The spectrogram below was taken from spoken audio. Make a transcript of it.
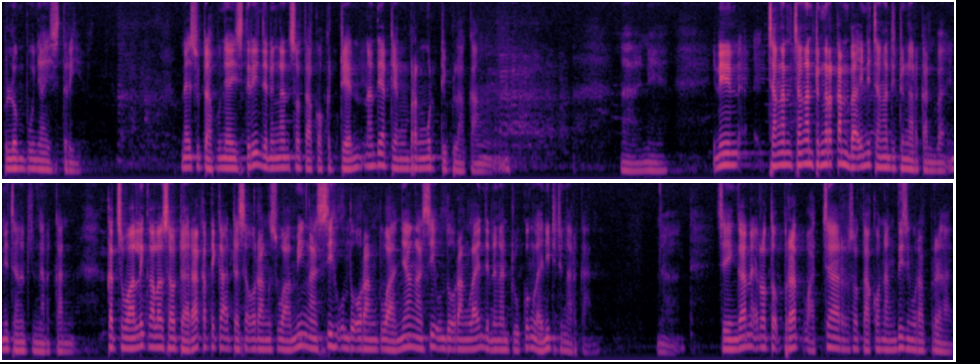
Belum punya istri. Nek sudah punya istri jenengan sotako geden, nanti ada yang merengut di belakang. Nah ini, ini jangan jangan dengarkan mbak, ini jangan didengarkan mbak, ini jangan didengarkan kecuali kalau saudara ketika ada seorang suami ngasih untuk orang tuanya, ngasih untuk orang lain dengan dukung, lah ini didengarkan. Nah, sehingga nek rotok berat wajar, sotakoh nangdi sing ora berat.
